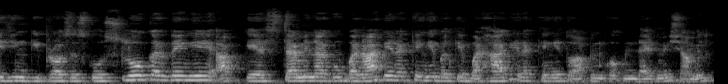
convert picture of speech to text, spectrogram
एजिंग की प्रोसेस को स्लो कर देंगे आपके स्टेमिना को बना के रखेंगे बल्कि बढ़ा के रखेंगे तो आप इनको अपनी डाइट में शामिल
